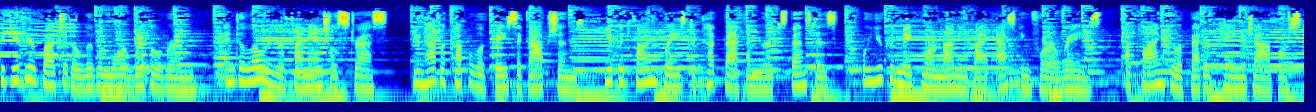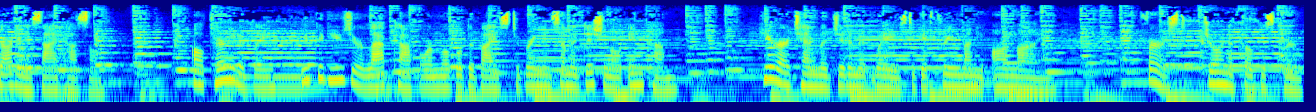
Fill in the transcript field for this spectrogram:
To give your budget a little more wiggle room, and to lower your financial stress, you have a couple of basic options. You could find ways to cut back on your expenses, or you could make more money by asking for a raise, applying to a better paying job, or starting a side hustle. Alternatively, you could use your laptop or mobile device to bring in some additional income. Here are 10 legitimate ways to get free money online. First, join a focus group.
